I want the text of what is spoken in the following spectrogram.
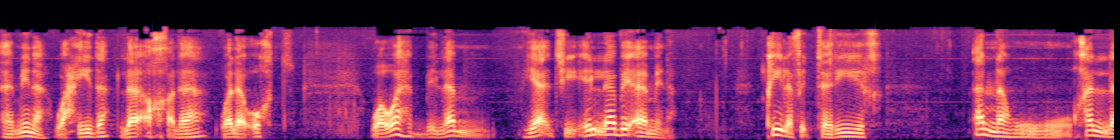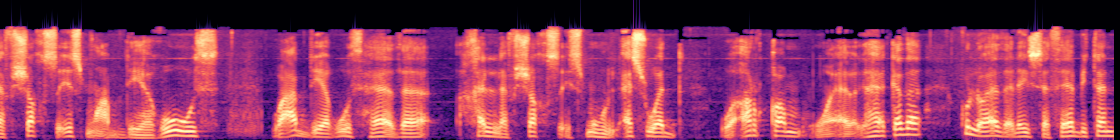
آمنة وحيدة لا أخ لها ولا أخت ووهب لم يأتي إلا بآمنة. قيل في التاريخ أنه خلف شخص اسمه عبد يغوث وعبد يغوث هذا خلف شخص اسمه الأسود وأرقم وهكذا. كل هذا ليس ثابتا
